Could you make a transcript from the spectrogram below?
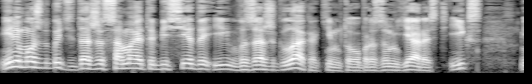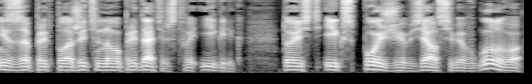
Или, может быть, даже сама эта беседа и возожгла каким-то образом ярость X из-за предположительного предательства Y. То есть X позже взял себе в голову,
